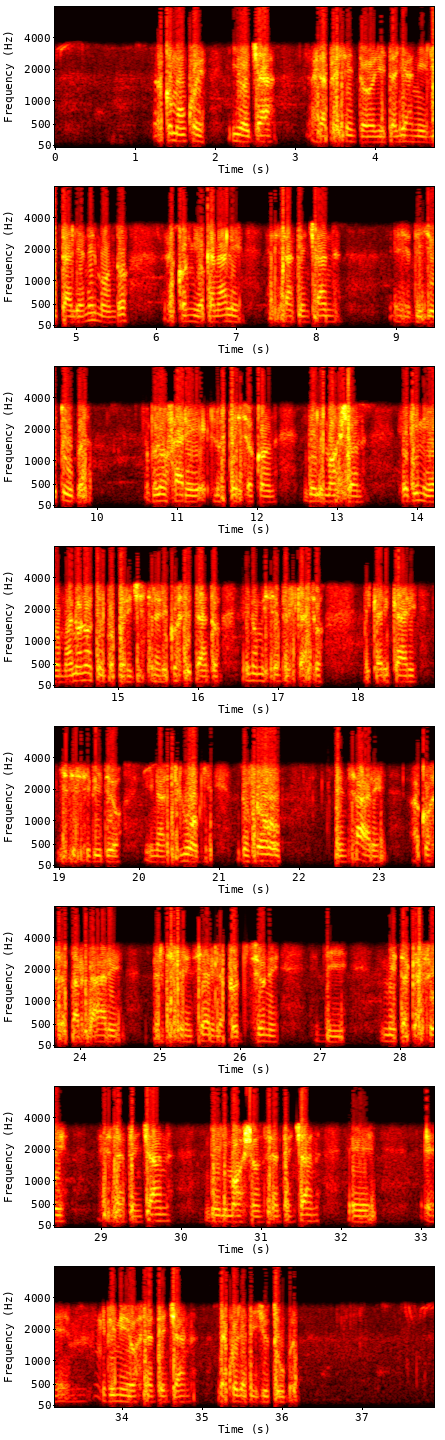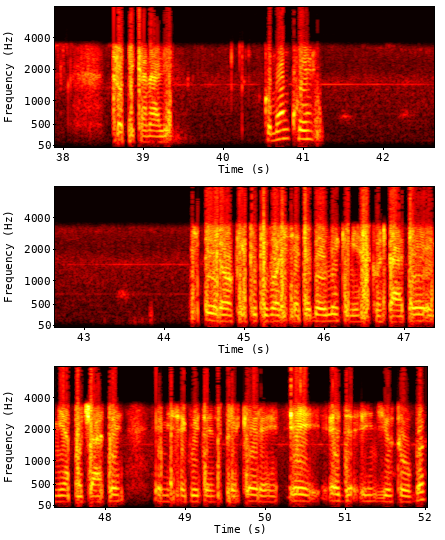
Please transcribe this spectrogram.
Comunque io già rappresento gli italiani e l'Italia nel mondo eh, col mio canale Sant'Enchan eh, di YouTube. Volevo fare lo stesso con Dailymotion e Vimeo, ma non ho tempo per registrare così tanto e non mi sembra il caso di caricare gli stessi video in altri luoghi. Dovrò pensare a cosa parlare per differenziare la produzione di Metacafé Sant'Enchan, Dailymotion Sant'Enchan e, e Vimeo Sant'Enchan da quella di YouTube. Troppi canali. Comunque spero che tutti voi stiate bene, che mi ascoltate e mi appoggiate e mi seguite in Sprecher e, ed in YouTube.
